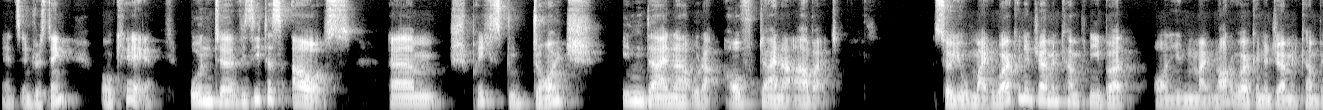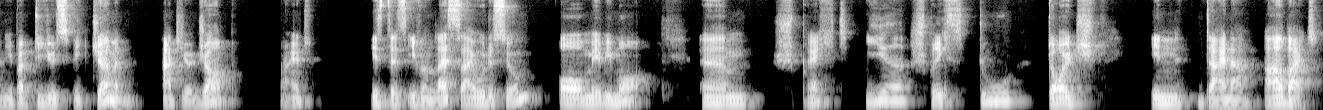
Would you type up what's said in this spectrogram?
It's interesting. Okay. Und äh, wie sieht das aus? Ähm, sprichst du Deutsch in deiner oder auf deiner Arbeit? So you might work in a German company, but or you might not work in a German company, but do you speak German at your job? Right? Is this even less, I would assume, or maybe more? Ähm, sprecht ihr, sprichst du Deutsch in deiner Arbeit?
